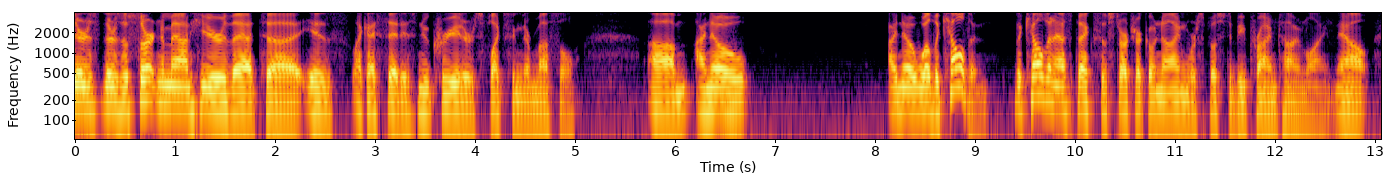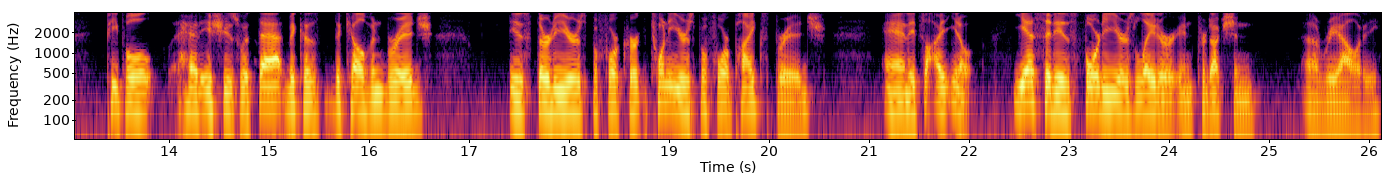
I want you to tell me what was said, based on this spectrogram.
there's there's a certain amount here that uh, is, like I said, is new creators flexing their muscle. Um, I know. I know. Well, the Kelvin, the Kelvin aspects of Star Trek 09 were supposed to be prime timeline. Now, people had issues with that because the Kelvin bridge is 30 years before Kirk, 20 years before Pike's bridge, and it's you know, yes, it is 40 years later in production uh, reality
